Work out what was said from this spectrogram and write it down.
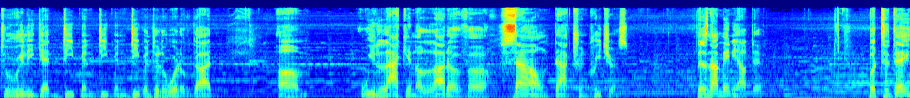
to really get deep and deep and deep into the word of God. Um, we lacking a lot of uh, sound doctrine preachers. There's not many out there. But today,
